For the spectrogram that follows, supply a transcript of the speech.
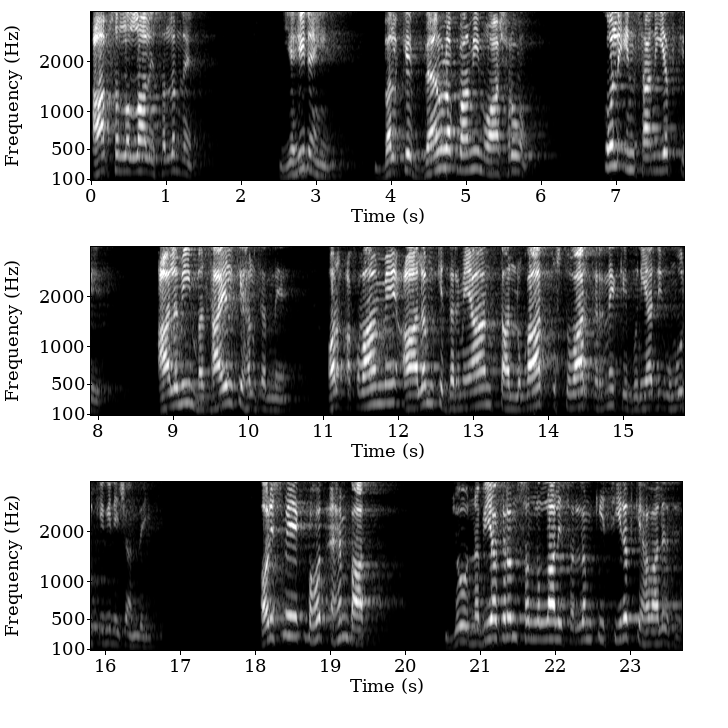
آپ صلی اللہ علیہ وسلم نے یہی نہیں، بلکہ بین الاقوامی معاشروں، کل انسانیت کے عالمی مسائل کے حل کرنے اور اقوام میں عالم کے درمیان تعلقات استوار کرنے کے بنیادی امور کی بھی نشاندہی کی۔ اور اس میں ایک بہت اہم بات جو نبی اکرم صلی اللہ علیہ وسلم کی سیرت کے حوالے سے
